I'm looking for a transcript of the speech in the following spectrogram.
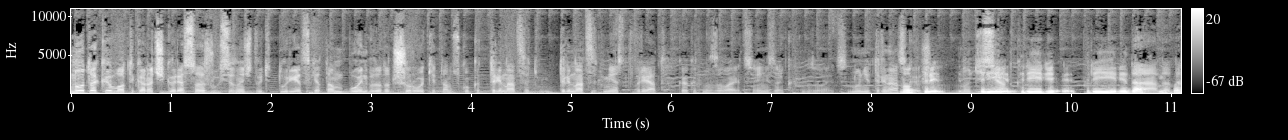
Ну, так и вот, и, короче говоря, сажусь, я, значит, в эти турецкие, а там Боинг вот этот широкий, там сколько, 13, 13 мест в ряд, как это называется, я не знаю, как это называется. Ну, не 13, Ну, три, конечно, но три, десятка. три, ре- три ряда Да, да, да,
